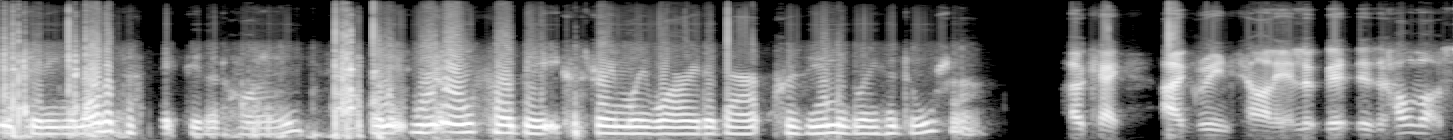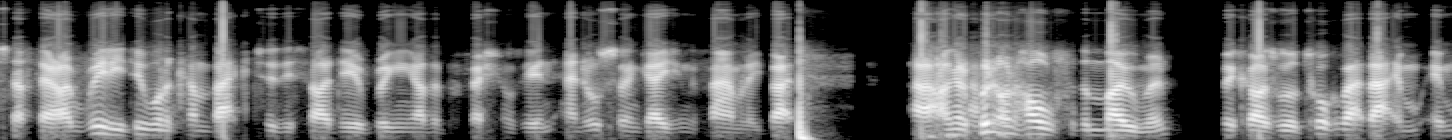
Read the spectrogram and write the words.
is getting another perspective at home and it will also be extremely worried about presumably her daughter. Okay, I agree entirely. Look, there's a whole lot of stuff there. I really do want to come back to this idea of bringing other professionals in and also engaging the family. But uh, I'm going to put it on hold for the moment because we'll talk about that in,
